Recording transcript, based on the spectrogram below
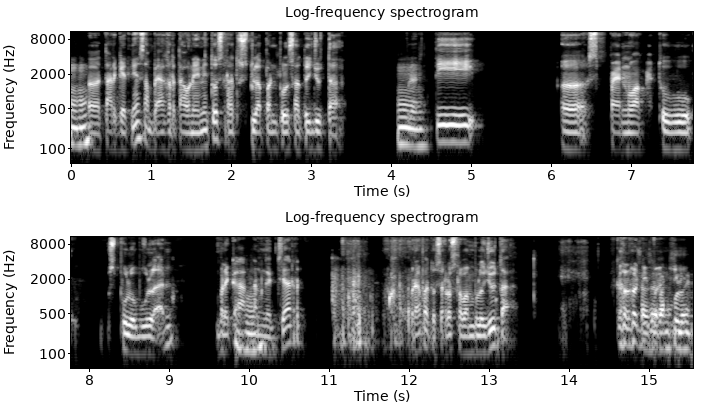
Mhm. Eh, targetnya sampai akhir tahun ini tuh 181 juta. Hmm. Berarti eh, span waktu 10 bulan mereka Mhm. akan ngejar berapa tuh 180 juta. Kalau dibagi 180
